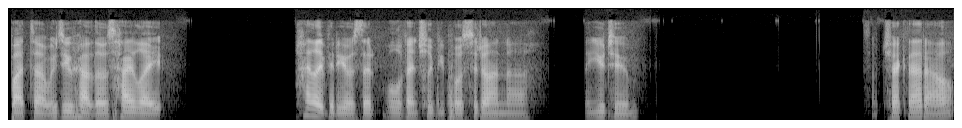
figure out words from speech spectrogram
But uh, we do have those highlight highlight videos that will eventually be posted on uh, the YouTube. So check that out.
